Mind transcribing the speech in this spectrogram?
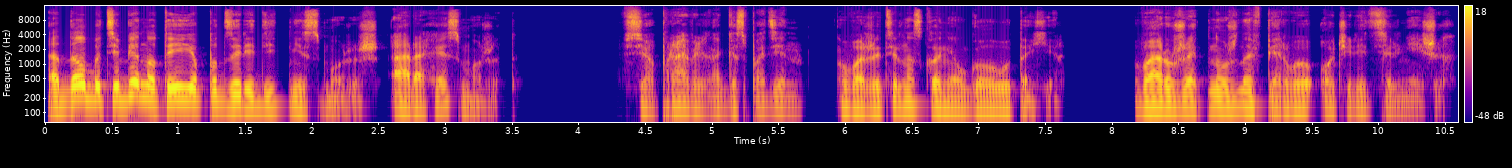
Отдал бы тебе, но ты ее подзарядить не сможешь, а Рахе сможет. «Все правильно, господин», — уважительно склонил голову Тахир. «Вооружать нужно в первую очередь сильнейших».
